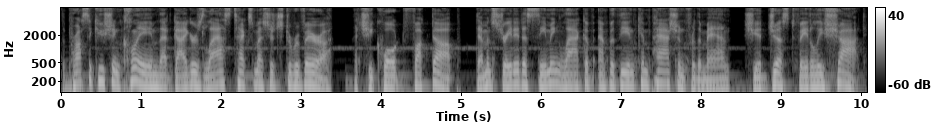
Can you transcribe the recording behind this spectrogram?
The prosecution claimed that Guyger's last text message to Rivera, that she, quote, fucked up, demonstrated a seeming lack of empathy and compassion for the man she had just fatally shot.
